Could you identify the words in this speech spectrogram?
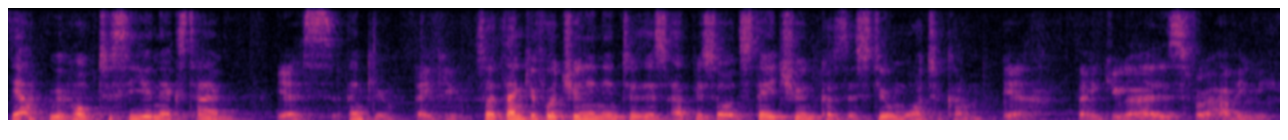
yeah, we hope to see you next time. yes Thank you. thank you So thank you for tuning into this episode. Stay tuned because there's still more to come. yeah thank you guys for having me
